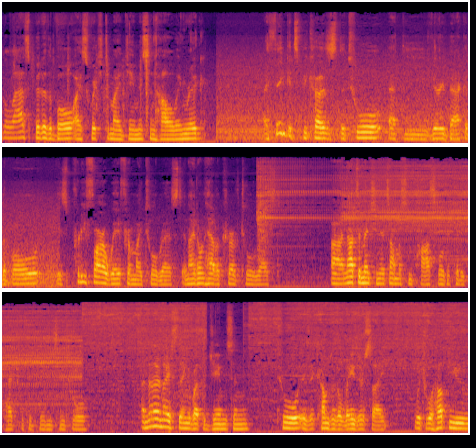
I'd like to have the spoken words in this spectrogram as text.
For the last bit of the bowl, I switched to my Jamieson hollowing rig. I think it's because the tool at the very back of the bowl is pretty far away from my tool rest, and I don't have a curved tool rest. Uh, not to mention, it's almost impossible to get a catch with the Jamieson tool. Another nice thing about the Jamieson tool is it comes with a laser sight, which will help you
